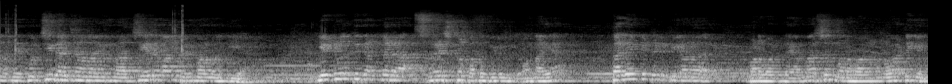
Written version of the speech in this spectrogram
നാണയക്കാർക്ക് കൊച്ചി രാജാവായിരുന്ന ചേരമാൻ പെരുമാൾ നൽകിയ എഴുപത്തി രണ്ടര ശ്രേഷ്ഠ പദ്ധതികളിൽ ഒന്നായ തലയെക്കെട്ട് കെട്ടിയാണ് മണവാട്ടിയുടെ അമ്മാശൻ മണവാ മണവാട്ടിക്കും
